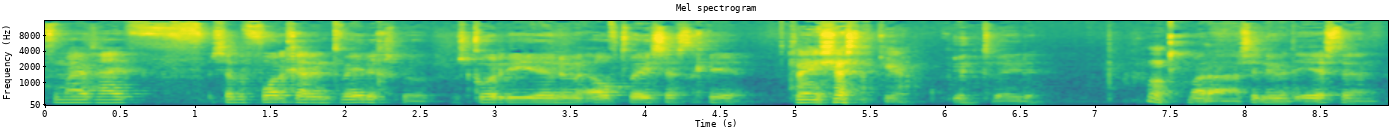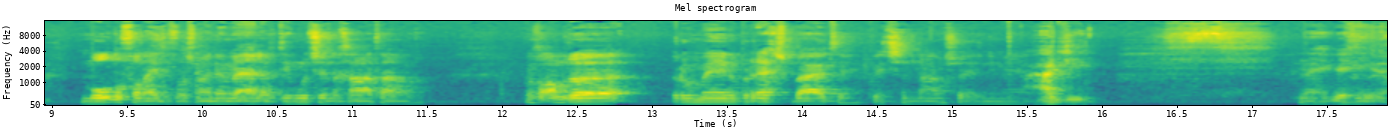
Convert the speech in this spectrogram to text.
voor mij heeft hij, ze hebben vorig jaar in de tweede gespeeld. We scoorden die eh, nummer 11 62 keer 62 keer. in de tweede. Hm. Maar eh zit nu in het eerste en Molde van heet hij volgens mij nummer 11, die moet ze in de gaten houden. Nog andere Roemenen op rechts buiten, ik weet zijn naam zo even niet meer. Hadji. Nee, ik weet niet meer.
